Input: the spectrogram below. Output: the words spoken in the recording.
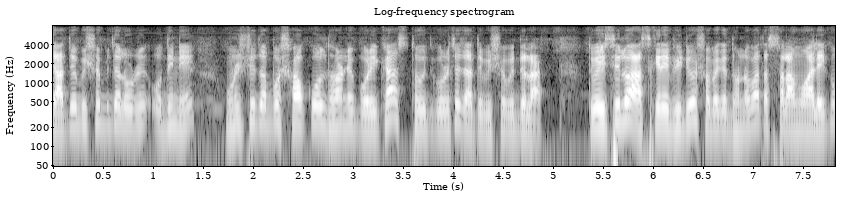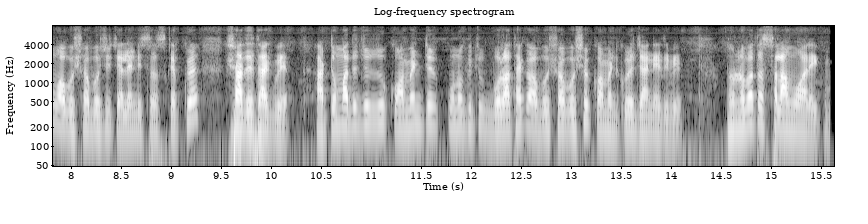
জাতীয় বিশ্ববিদ্যালয়ের অধীনে অনুষ্ঠিতব্য সকল ধরনের পরীক্ষা স্থগিত করেছে জাতীয় বিশ্ববিদ্যালয়। তো এই ছিল আজকের এই ভিডিও। সবাইকে ধন্যবাদ। আসসালামু আলাইকুম। অবশ্যই অবশ্যই চ্যানেলটি সাবস্ক্রাইব করে সাথে থাকবে। আর তোমাদের যদি কমেন্টের কোনো কিছু বলা থাকে, অবশ্যই অবশ্যই কমেন্ট করে জানিয়ে দেবে। ধন্যবাদ। আসসালামু আলাইকুম।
